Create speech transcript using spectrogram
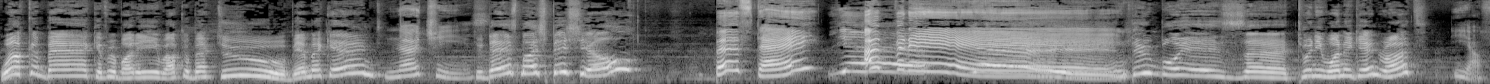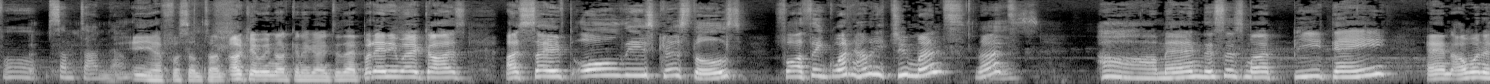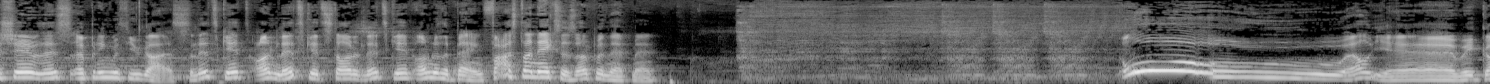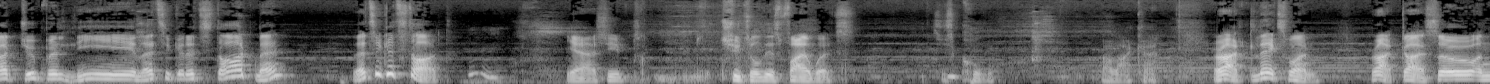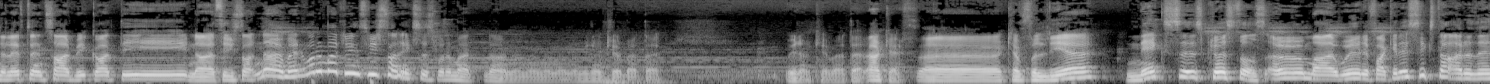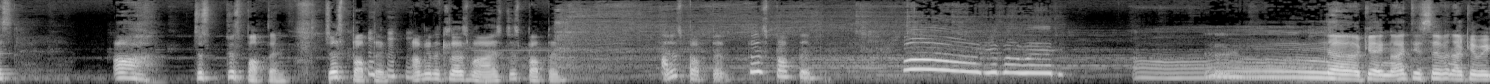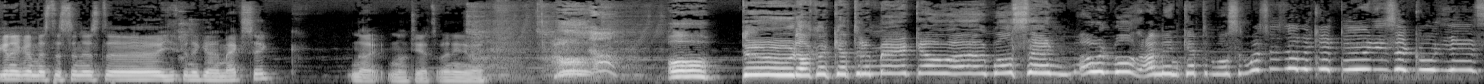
Welcome back, everybody. Welcome back to BMX and No cheese. today is my special Birthday Yay! opening. Doom Boy is uh, 21 again, right? Yeah, for some time now. Yeah, for some time. Okay, we're not going to go into that. But anyway, guys, I saved all these crystals for I think what? How many? Two months, right? Yes. Oh man, this is my B day, and I want to share this opening with you guys. So let's get on. Let's get started. Let's get on with a bang. Five Star Nexus, open that man. Oh, hell yeah, we got Jubilee. That's a good start, man. That's a good start. Hmm. Yeah, she shoots all these fireworks. She's cool. I like her. All right, next one. Right, guys. So on the left hand side, we got the no three star. No, man. What am I doing? Three star Nexus. What am I? No, no, no, no, no, no. We don't care about that. We don't care about that. Okay. Uh, Cavalier Nexus crystals. Oh my word! If I get a six star out of this, oh, just just pop them. Just pop them. I'm gonna close my eyes. Just pop them. Just pop them. Just pop them. Oh, give my word. Oh. No, okay, 97. Okay, we're gonna go Mr. Sinister. He's gonna go Maxic. No, not yet. But anyway. oh, dude, I got Captain America uh, Wilson. Owen Wilson. I mean, Captain Wilson. What's his name again, dude? He's so cool. Yes.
